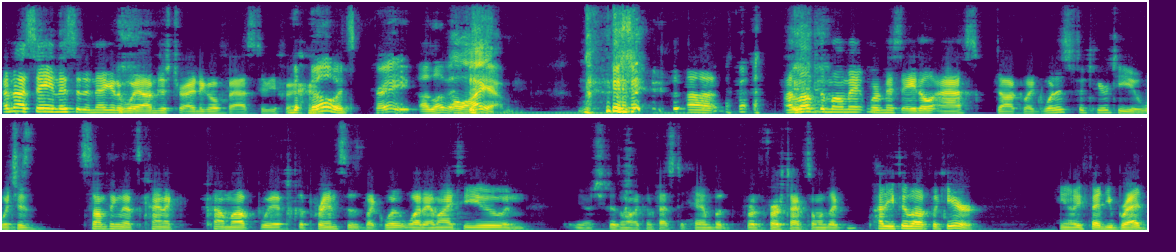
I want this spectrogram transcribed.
I'm not saying this in a negative way. I'm just trying to go fast, to be fair. no, it's great. I love it. oh, I am. Uh, I love the moment where Miss Adel asks Doc, like, "What is Fakir to you?" Which is something that's kind of come up with the prince. Is like, "What what am I to you?" And you know, she doesn't want to confess to him, but for the first time, someone's like, "How do you feel about Fakir?" You know, he fed you bread.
